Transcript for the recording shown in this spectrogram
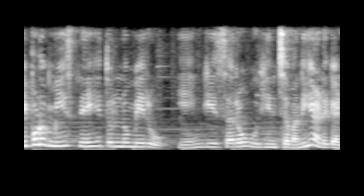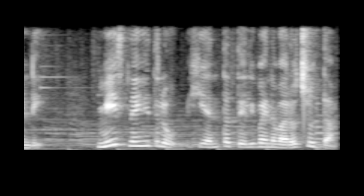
ఇప్పుడు మీ స్నేహితులను మీరు ఏం గీశారో ఊహించమని అడగండి. మీ స్నేహితులు ఎంత తెలివైనవారో చూద్దాం.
